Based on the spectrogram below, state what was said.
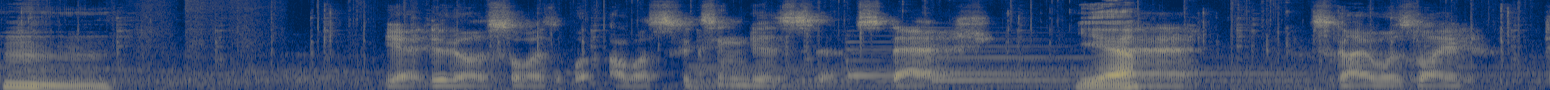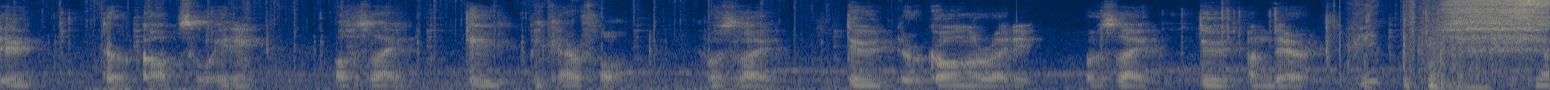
Hmm. Yeah, dude, I was, so I was, I was fixing this uh, stash, Yeah. This guy was like, dude, there are cops waiting. I was like, dude, be careful. I was like, dude, they're gone already. I was like, dude, I'm there. no, no,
